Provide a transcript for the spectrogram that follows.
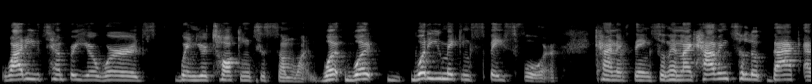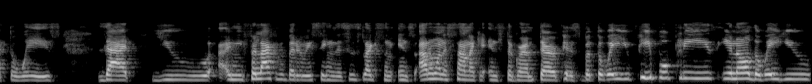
why do you temper your words when you're talking to someone? What what what are you making space for kind of thing? So then like having to look back at the ways that you i mean for lack of a better way of saying this, is like some i don't want to sound like an instagram therapist but the way you people please you know the way you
